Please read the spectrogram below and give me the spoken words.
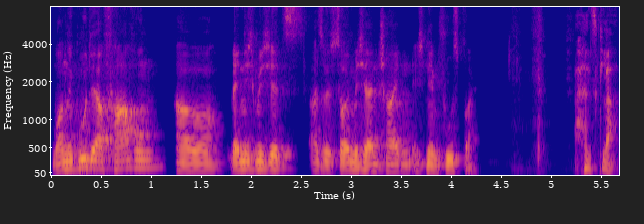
War eine gute Erfahrung, aber wenn ich mich jetzt, also ich soll mich ja entscheiden, ich nehme Fußball. Alles klar.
